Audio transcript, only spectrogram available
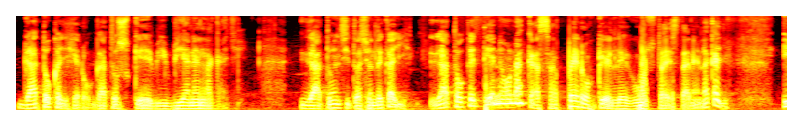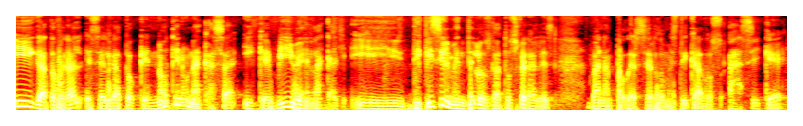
gato callejero, gatos que vivían en la calle. Gato en situación de calle, gato que tiene una casa pero que le gusta estar en la calle. Y gato feral es el gato que no tiene una casa y que vive en la calle. Y difícilmente los gatos ferales van a poder ser domesticados. Así que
